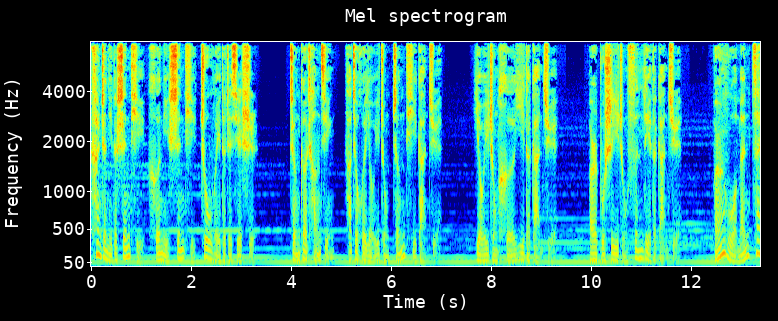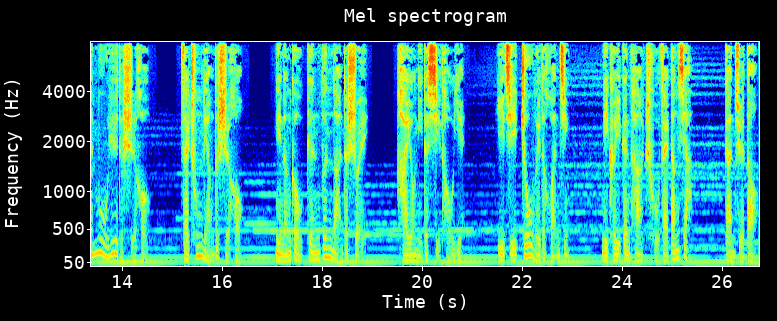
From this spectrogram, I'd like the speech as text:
看着你的身体和你身体周围的这些事，整个场景它就会有一种整体感觉。有一种合一的感觉，而不是一种分裂的感觉。而我们在沐浴的时候，在冲凉的时候，你能够跟温暖的水，还有你的洗头液，以及周围的环境，你可以跟它处在当下，感觉到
